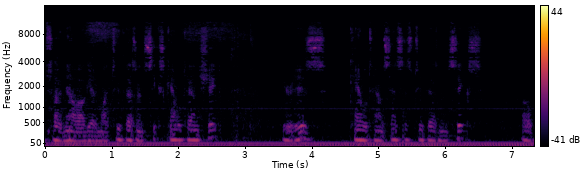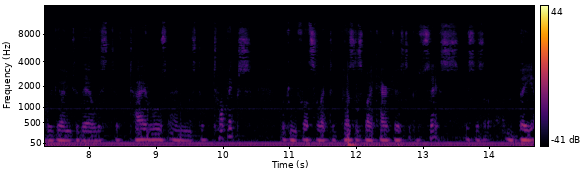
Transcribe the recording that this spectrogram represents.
So now I'll go to my 2006 Campbelltown sheet. Here it is, Campbelltown Census 2006. Uh, I'll be going to their list of tables and list of topics looking for selected persons by characteristic of sex. This is B01.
